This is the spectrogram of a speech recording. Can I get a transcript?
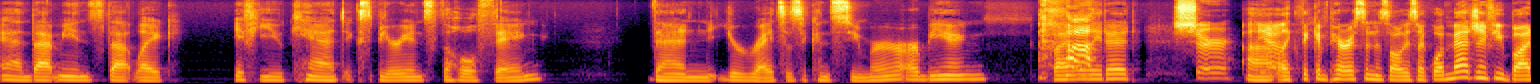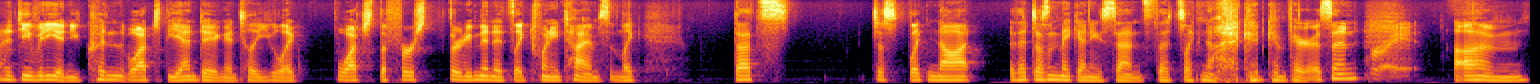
and that means that, like, if you can't experience the whole thing, then your rights as a consumer are being violated. Sure. Uh, yeah. Like the comparison is always like, well, imagine if you bought a DVD and you couldn't watch the ending until you like watched the first 30 minutes like 20 times. And like, that's just like not, that doesn't make any sense. That's like not a good comparison. right. Um,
